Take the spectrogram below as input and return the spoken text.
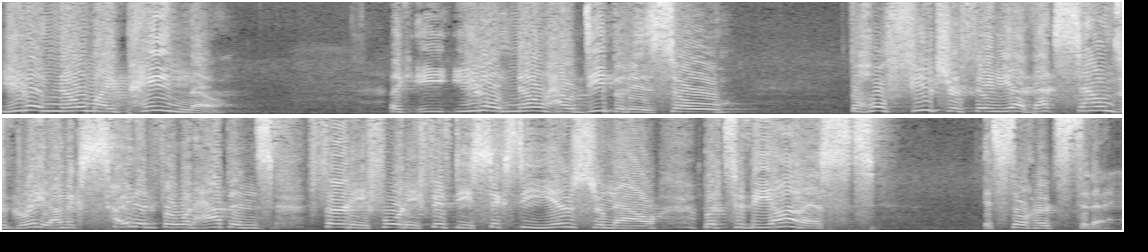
you don't know my pain though. Like, you don't know how deep it is, so the whole future thing, yeah, that sounds great. I'm excited for what happens 30, 40, 50, 60 years from now, but to be honest, it still hurts today,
